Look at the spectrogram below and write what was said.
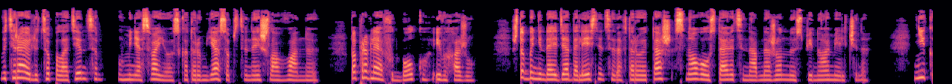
Вытираю лицо полотенцем, у меня свое, с которым я, собственно, и шла в ванную. Поправляю футболку и выхожу. Чтобы, не дойдя до лестницы на второй этаж, снова уставиться на обнаженную спину Амельчина. Ник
